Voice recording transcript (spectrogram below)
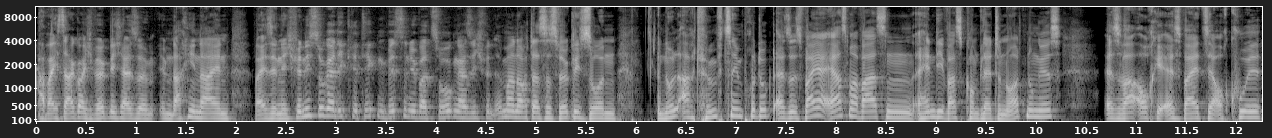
Aber ich sage euch wirklich, also im, im Nachhinein, weiß ich nicht, finde ich sogar die Kritik ein bisschen überzogen. Also ich finde immer noch, dass es wirklich so ein 0815-Produkt, also es war ja erstmal war es ein Handy, was komplett in Ordnung ist. Es war auch, es war jetzt ja auch cool,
